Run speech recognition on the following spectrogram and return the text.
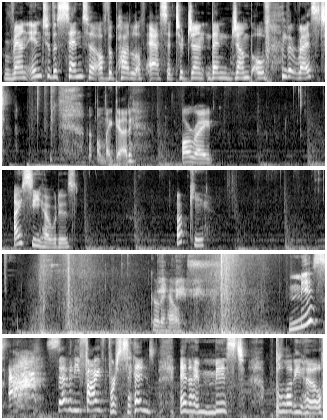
ran into the center of the puddle of acid to ju then jump over the rest? oh my god. Alright. I see how it is. Okay. Go to hell. Miss! Ah! 75%! And I missed! Bloody hell.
